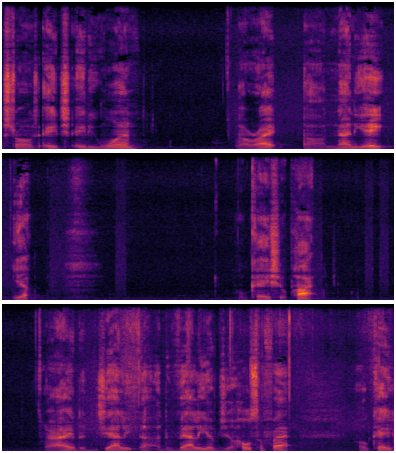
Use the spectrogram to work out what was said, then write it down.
Strong's H81. All right. Uh, 98. Yep. Okay. Shapat. All right. The, uh, the Valley of Jehoshaphat. Okay.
